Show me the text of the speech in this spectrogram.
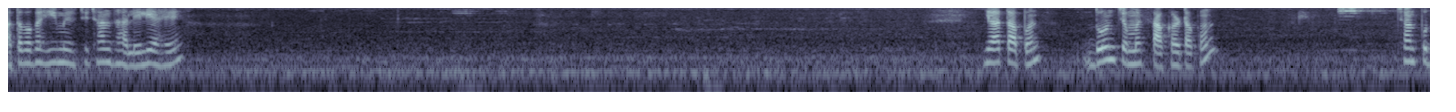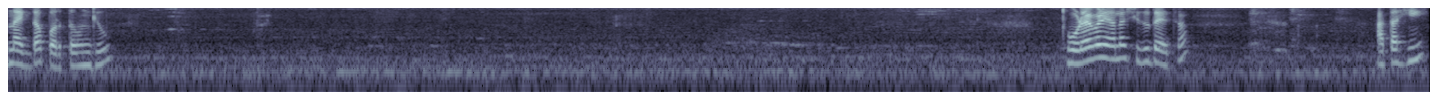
आता बघा ही मिरची छान झालेली आहे. यात आपण दोन चम्मच साखर टाकून छान पुन्हा एकदा परतवून घेऊ. थोड्या वेळ याला शिजू द्यायचं. आता ही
